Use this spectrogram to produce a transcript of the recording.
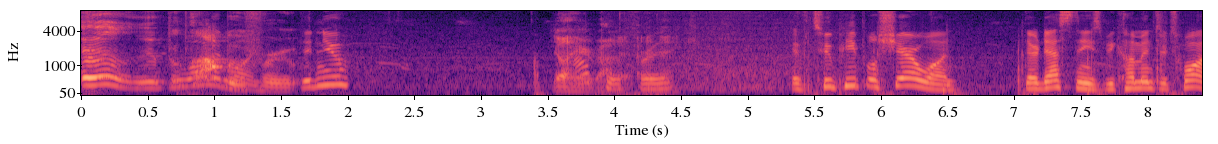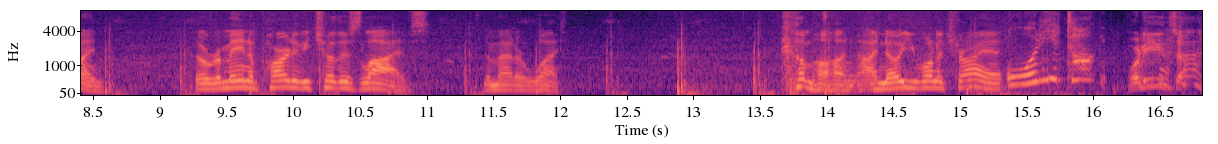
Ugh, the a you wanted tapu one, fruit. didn't you? You'll hear about Paopu it. Fruit. If two people share one, their destinies become intertwined. They'll remain a part of each other's lives, no matter what. Come on, I know you want to try it. What are you talking? What are you? talking?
